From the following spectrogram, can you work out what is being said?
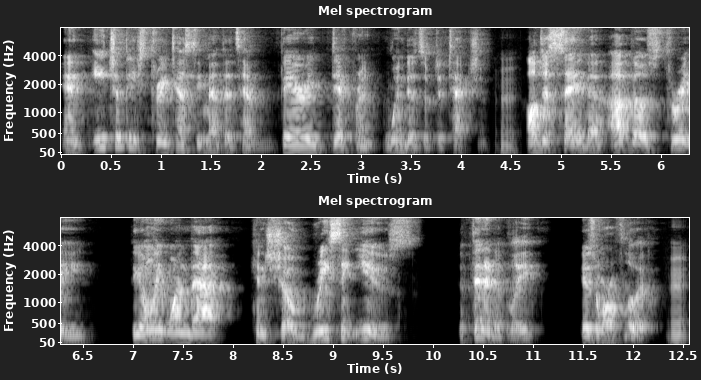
And each of these three testing methods have very different windows of detection. Mm. I'll just say that of those three, the only one that can show recent use definitively is oral fluid mm.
